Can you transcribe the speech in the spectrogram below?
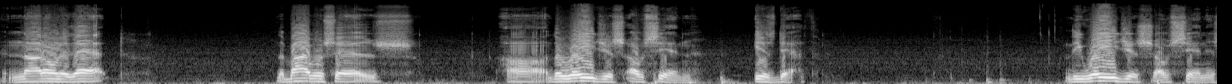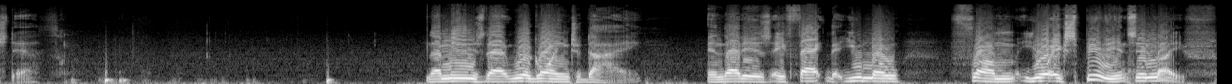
And not only that, the Bible says uh, the wages of sin is death. The wages of sin is death. That means that we're going to die. And that is a fact that you know from your experience in life.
